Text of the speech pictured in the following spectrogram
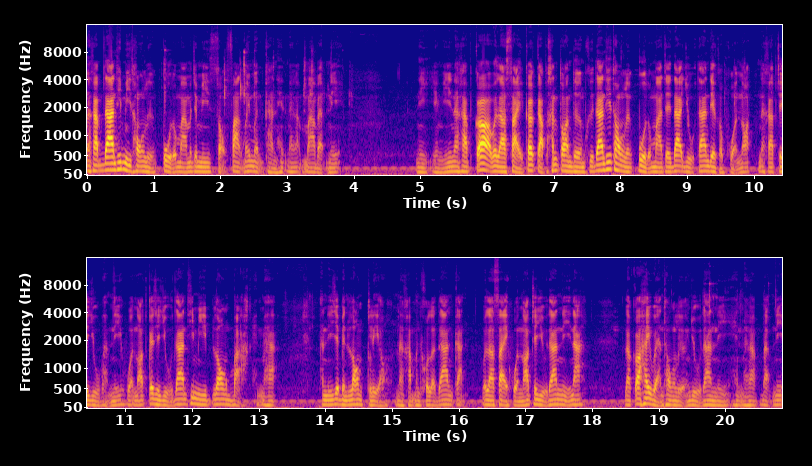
นะครับด้านที่มีทองเหลืองปูดออกมา มันจะมีสองฝั่งไม่เหมือนกันเห็นไหมครับมาแบบนี้นี่อย่างนี้นะครับ ก็เวลาใส่ก็กลับขั้นตอนเดิมคือด้านที่ทองเหลืองปูดออกมาจะได้อยู่ด้านเดียวกับหัวน็อตนะครับจะอยู่แบบนี้หัวน็อตก็จะอยู่ด้านที่มีร่องบากเห็นไหมฮะอันนี้จะเป็นร่องเกลียวนะครับมันคนละด้านกัน เวลาใส่หัวน็อตจะอยู่ด้านนี้นะ แล้วก็ให้แหวนทองเหลืองอยู่ด้านนี้เห็นไหมครับแบบนี้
